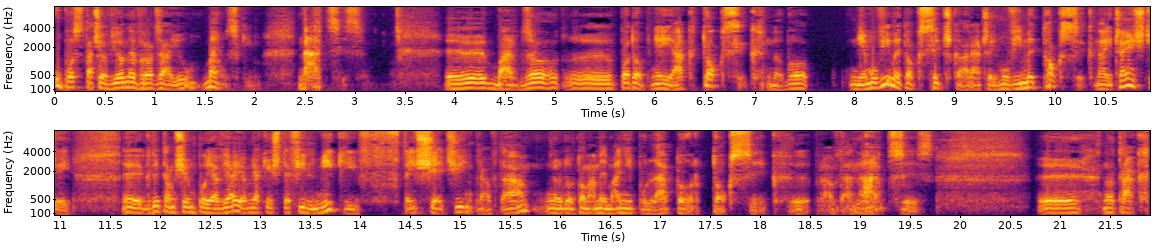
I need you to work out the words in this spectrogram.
upostaciowione w rodzaju męskim. Narcyz. Y, Bardzo y, podobnie jak toksyk, no bo nie mówimy toksyczka, raczej mówimy toksyk. Najczęściej, gdy tam się pojawiają jakieś te filmiki w tej sieci, prawda, no to mamy manipulator, toksyk, prawda, narcyz. No tak,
